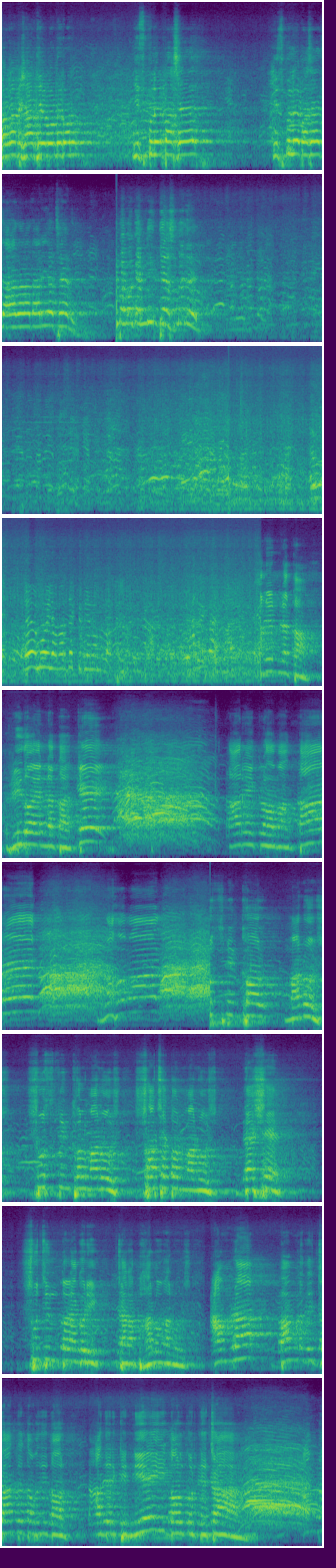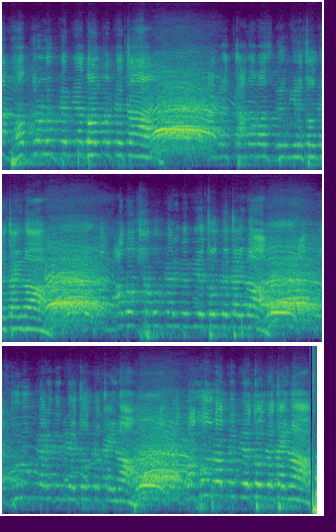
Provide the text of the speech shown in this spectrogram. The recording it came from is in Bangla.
সংগ্রামী সাথী বন্ধুগণ স্কুলের পাশে স্কুলের পাশে যারা যারা দাঁড়িয়ে আছেন অভিভাবকের নির্দেশ মেনে। নেতা হৃদয়ের নেতা কে? তারেক রহমান তারেক রহমান। সুশৃঙ্খল মানুষ। সুশৃঙ্খল মানুষ, সচেতন মানুষ দেশের সুচিন্ত নাগরিক যারা ভালো মানুষ। আমরা বাংলাদেশ জাতীয়তাবাদী দল, তাদেরকে নিয়েই দল করতে চাই। আমরা ভদ্রলোকদের নিয়ে দল করতে চাই। আমরা চাঁদাবাজদের নিয়ে চলতে চাই না। মাদক সেবনকারীদের নিয়ে চলতে চাই না। আমরা জুলুমকারীদের নিয়ে চলতে চাই না। আমরা দখলদারদের নিয়ে চলতে চাই না।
